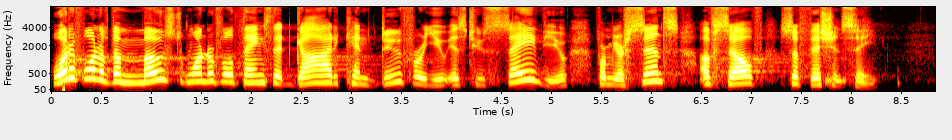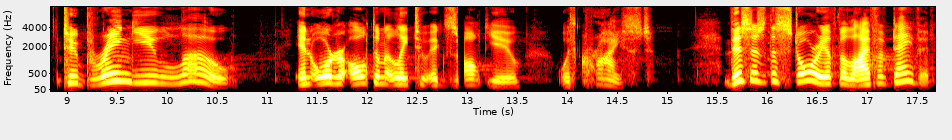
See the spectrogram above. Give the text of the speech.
What if one of the most wonderful things that God can do for you is to save you from your sense of self sufficiency, to bring you low in order ultimately to exalt you with Christ? This is the story of the life of David,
